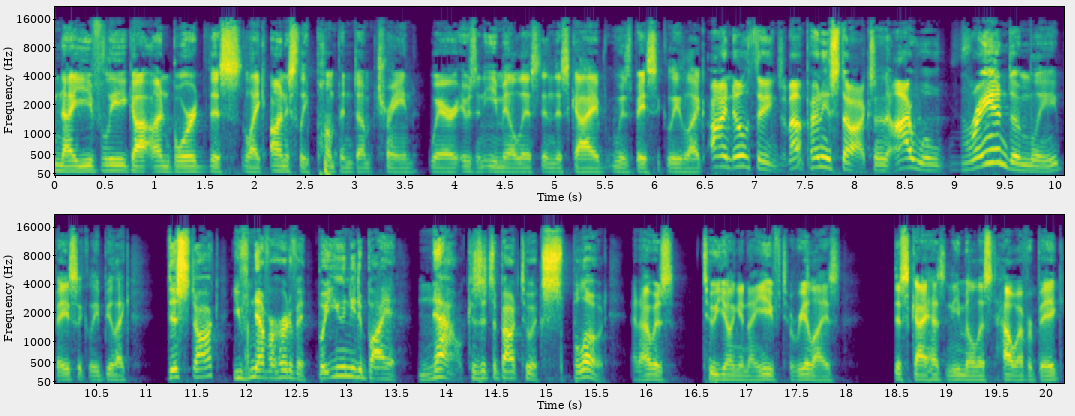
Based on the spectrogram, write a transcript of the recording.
naively got on board this like honestly pump and dump train where it was an email list and this guy was basically like i know things about penny stocks and i will randomly basically be like this stock you've never heard of it but you need to buy it now because it's about to explode and i was too young and naive to realize this guy has an email list however big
